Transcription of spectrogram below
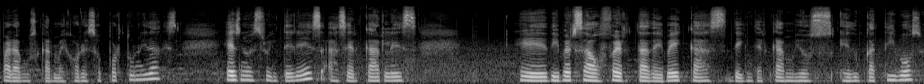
para buscar mejores oportunidades. Es nuestro interés acercarles eh, diversa oferta de becas, de intercambios educativos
